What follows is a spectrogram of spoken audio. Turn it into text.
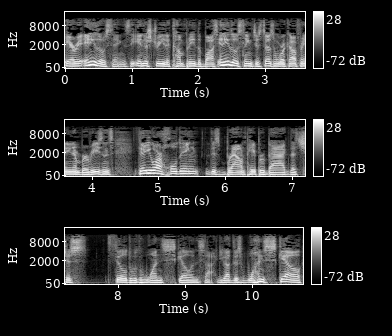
area, any of those things, the industry, the company, the boss, any of those things just doesn't work out for any number of reasons, there you are holding this brown paper bag that's just filled with one skill inside. You have this one skill.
